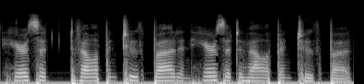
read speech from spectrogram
Here's a developing tooth bud and here's a developing tooth bud.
